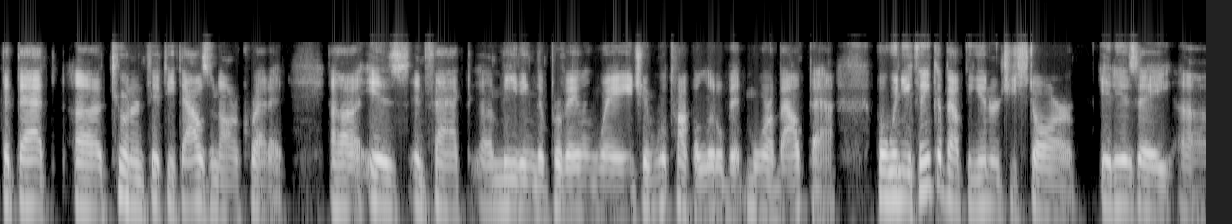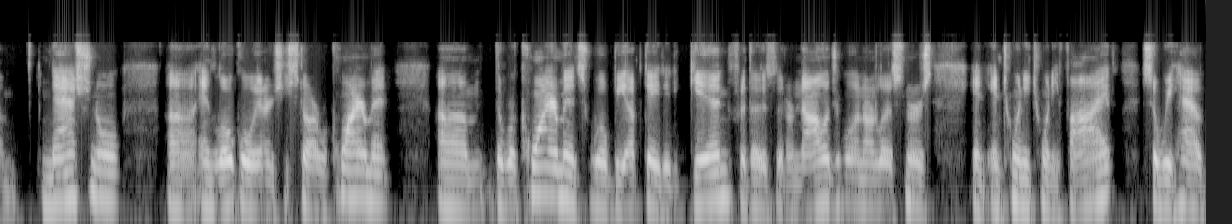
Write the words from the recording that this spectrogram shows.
that that uh, $250,000 credit uh, is in fact uh, meeting the prevailing wage and we'll talk a little bit more about that but when you think about the energy star it is a um, national uh, and local energy star requirement um, the requirements will be updated again for those that are knowledgeable in our listeners in, in 2025. So we have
